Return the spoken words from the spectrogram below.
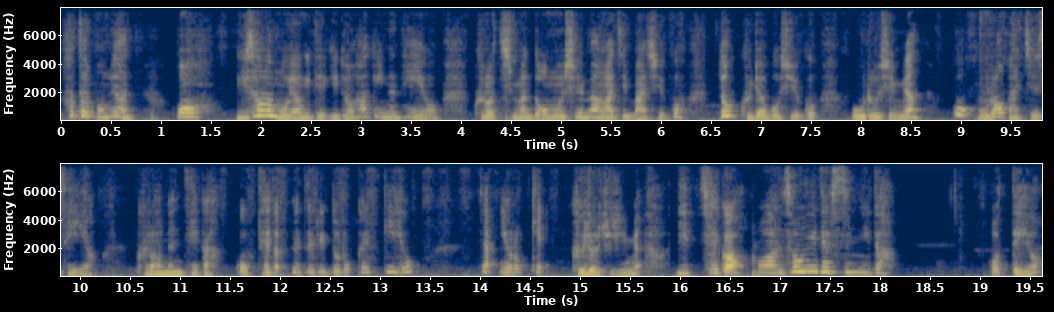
하다 보면 어, 이상한 모양이 되기도 하기는 해요. 그렇지만 너무 실망하지 마시고 또 그려보시고 모르시면 꼭 물어봐 주세요. 그러면 제가 꼭 대답해 드리도록 할게요. 자, 이렇게 그려주시면 입체가 완성이 됐습니다. 어때요?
